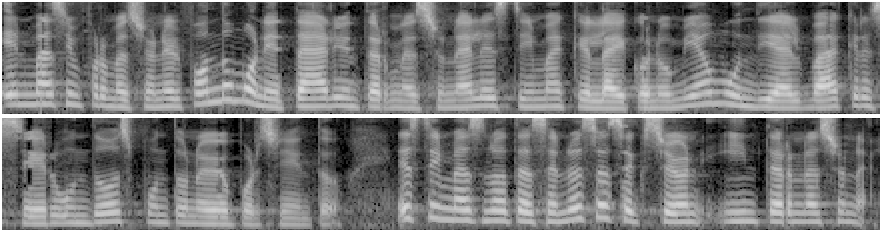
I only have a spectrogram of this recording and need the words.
en más información, el Fondo Monetario Internacional estima que la economía mundial va a crecer un 2.9%. Esta y más notas en nuestra sección internacional.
